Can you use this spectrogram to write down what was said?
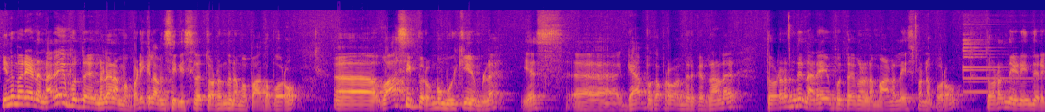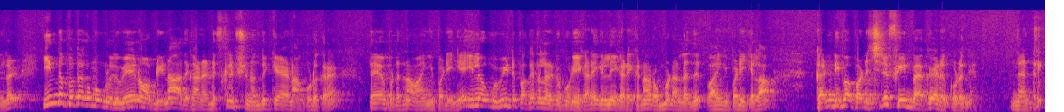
இந்த மாதிரியான நிறைய புத்தகங்களை நம்ம படிக்கலாம் சீரீஸில் தொடர்ந்து நம்ம பார்க்க போகிறோம் வாசிப்பு ரொம்ப முக்கியம் இல்லை எஸ் கேப்புக்கு அப்புறம் வந்திருக்கிறதுனால தொடர்ந்து நிறைய புத்தகங்கள் நம்ம அனலைஸ் பண்ண போகிறோம் தொடர்ந்து இணைந்திருங்கள். இந்த புத்தகம் உங்களுக்கு வேணும் அப்படின்னா அதுக்கான டிஸ்கிரிப்ஷன் வந்து கீழே நான் கொடுக்குறேன். தேவைப்பட்டதுனா வாங்கி படிங்க. இல்லை உங்கள் வீட்டு பக்கத்தில் இருக்கக்கூடிய கடைகள்லேயே கிடைக்குன்னா ரொம்ப நல்லது. வாங்கி படிக்கலாம். கண்டிப்பாக படிச்சுட்டு ஃபீட்பேக்கும் எனக்கு கொடுங்க. நன்றி.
